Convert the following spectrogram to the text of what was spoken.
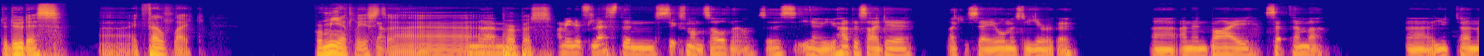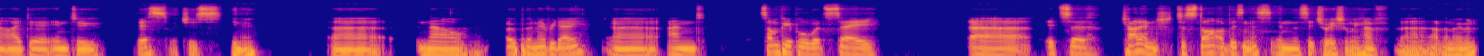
to do this uh, it felt like for me at least uh, And, um, purpose I mean, it's less than six months old now. So this, you know, you had this idea, like you say, almost a year ago, uh, and then by September, uh, you turn that idea into this, which is, you know, uh, now open every day. Uh, and some people would say uh, it's a challenge to start a business in the situation we have uh, at the moment.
